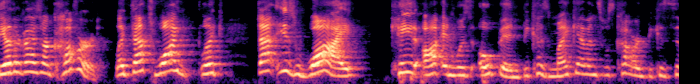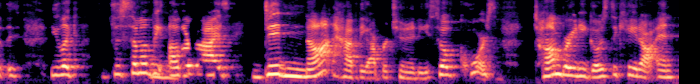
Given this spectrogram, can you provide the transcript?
the other guys are covered. Like that's why, like, that is why Cade Otton was open because Mike Evans was covered because you like just some of the mm-hmm. other guys did not have the opportunity. So of course, Tom Brady goes to Cade Otton,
